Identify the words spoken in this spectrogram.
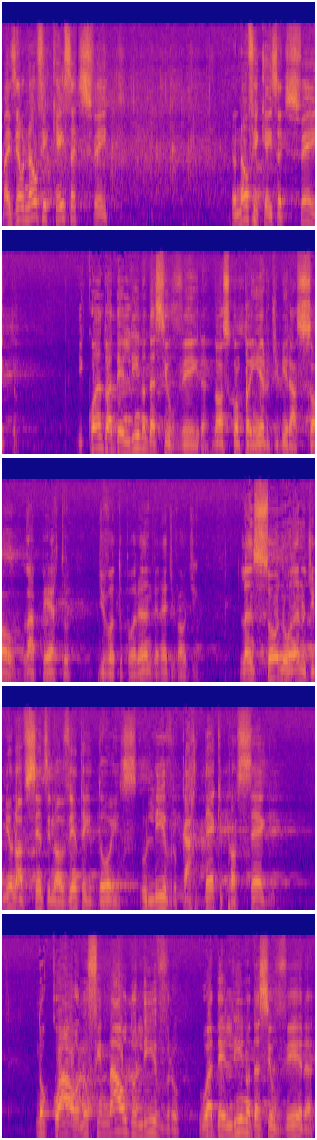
Mas eu não fiquei satisfeito. Eu não fiquei satisfeito. E quando Adelino da Silveira, nosso companheiro de Mirassol, lá perto de Votuporanga, né, de Valdim, lançou no ano de 1992 o livro Kardec Prossegue, no qual, no final do livro, o Adelino da Silveira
